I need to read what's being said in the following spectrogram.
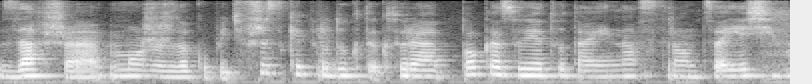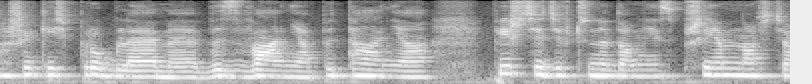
zawsze możesz zakupić wszystkie produkty, które pokazuję tutaj na stronce. Jeśli masz jakieś problemy, wyzwania, pytania, piszcie dziewczyny do mnie z przyjemnością.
